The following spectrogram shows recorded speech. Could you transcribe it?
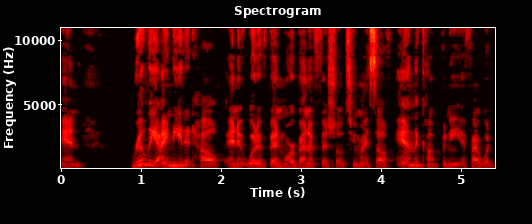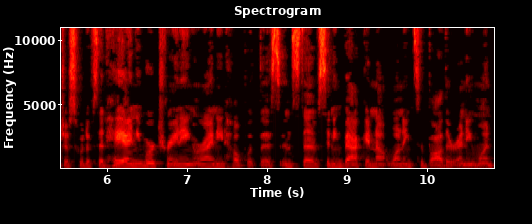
and really I needed help and it would have been more beneficial to myself and the company if I would just would have said, Hey, I need more training or I need help with this instead of sitting back and not wanting to bother anyone.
